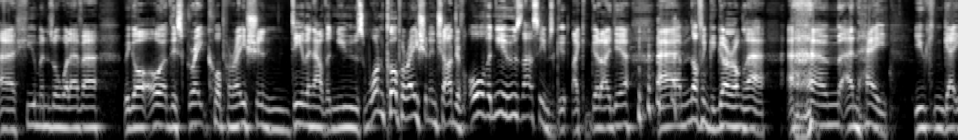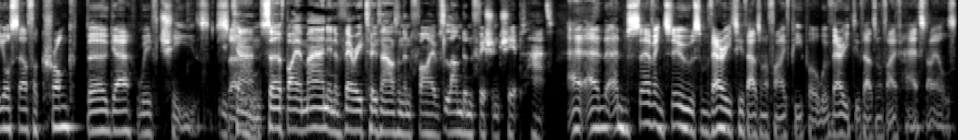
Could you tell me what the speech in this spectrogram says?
uh, humans or whatever. We got all this great corporation dealing out the news. One corporation in charge of all the news. That seems good, like a good idea. um, nothing could go wrong there. Um, and hey, you can get yourself a Kronk burger with cheese. You So- can served by a man in a very 2005's London fish and chips hat. and, and and serving to some very 2005 people with very 2005 hairstyles.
